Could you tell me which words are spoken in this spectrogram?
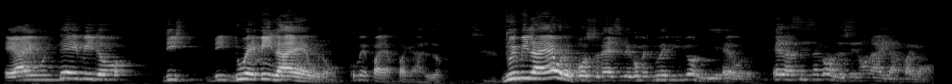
e hai un debito di, di 2000 euro, come fai a pagarlo? 2000 euro possono essere come 2 milioni di euro. È la stessa cosa se non hai da pagare.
